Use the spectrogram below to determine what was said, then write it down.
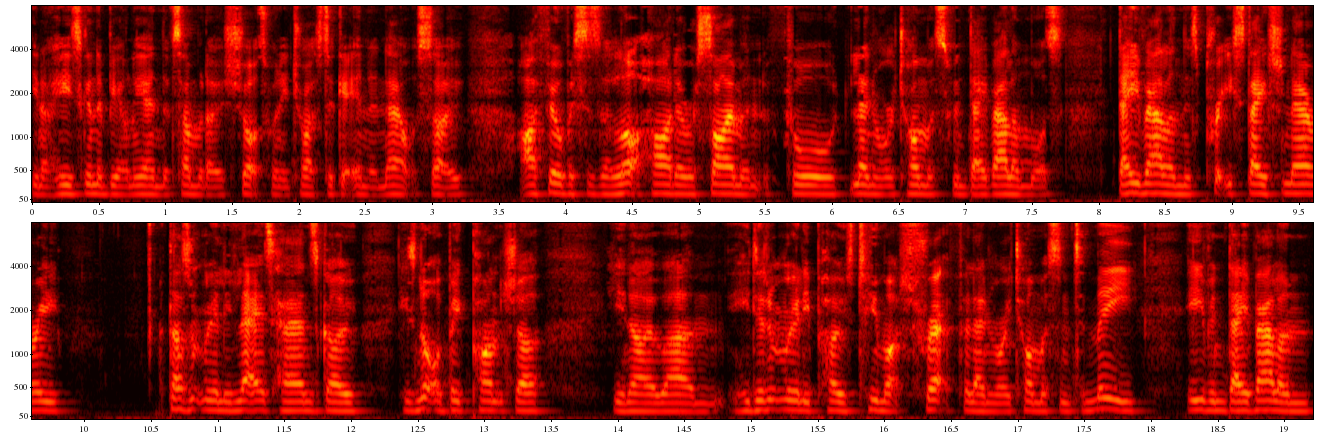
you know, he's going to be on the end of some of those shots when he tries to get in and out. So I feel this is a lot harder assignment for Lenroy Thomas than Dave Allen was. Dave Allen is pretty stationary, doesn't really let his hands go. He's not a big puncher. You know, um, he didn't really pose too much threat for Lenroy Thomas. And to me, even Dave Allen,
